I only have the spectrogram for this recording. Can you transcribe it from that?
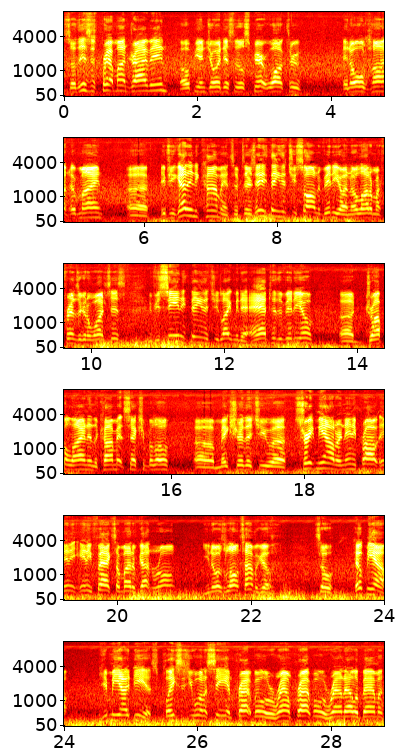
So this is Prattmont Drive-In. I hope you enjoyed this little spirit walk through an old haunt of mine. Uh, if you got any comments, if there's anything that you saw in the video, I know a lot of my friends are going to watch this. If you see anything that you'd like me to add to the video, uh, drop a line in the comment section below. Uh, make sure that you uh, straighten me out on any, any, any facts I might have gotten wrong. You know, it was a long time ago. So help me out. Give me ideas, places you want to see in Prattville or around Prattville or around Alabama.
